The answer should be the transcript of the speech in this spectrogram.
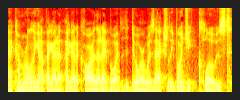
I come rolling up. I got a I got a car that I bought. The door was actually bungee closed.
